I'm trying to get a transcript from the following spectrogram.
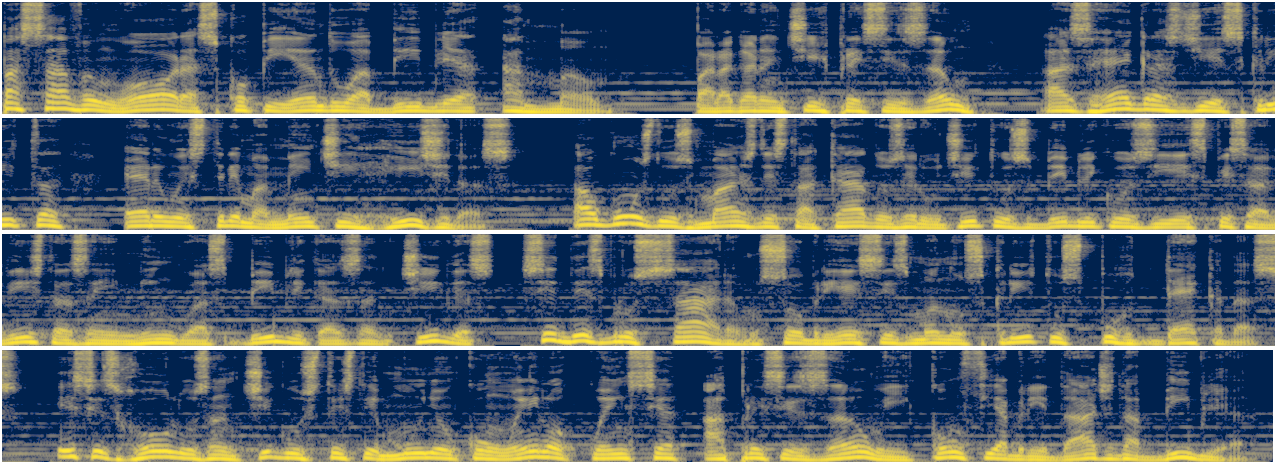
Passavam horas copiando a Bíblia à mão. Para garantir precisão, as regras de escrita eram extremamente rígidas. Alguns dos mais destacados eruditos bíblicos e especialistas em línguas bíblicas antigas se debruçaram sobre esses manuscritos por décadas. Esses rolos antigos testemunham com eloquência a precisão e confiabilidade da Bíblia.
